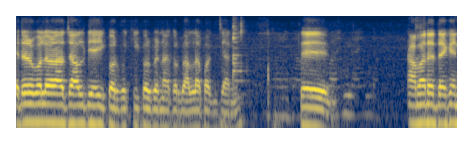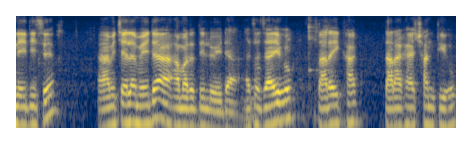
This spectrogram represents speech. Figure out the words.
এটার বলে ওরা জাল দিয়েই করবে, কি করবে, না করবে, আল্লাহ পাক জানে। তে, আমারে দেখেন এই দিছে। আমি চাইলাম এইটা আমার দিল এইটা আচ্ছা যাই হোক তারাই খাক তারা খায় শান্তি হোক।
